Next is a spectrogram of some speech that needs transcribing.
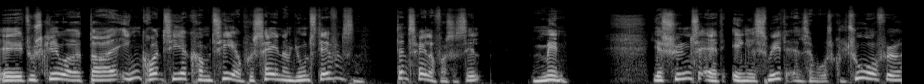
Øh, du skriver, der er ingen grund til at kommentere på sagen om Jon Steffensen. Den taler for sig selv. Men jeg synes, at Engel Schmidt, altså vores kulturordfører,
